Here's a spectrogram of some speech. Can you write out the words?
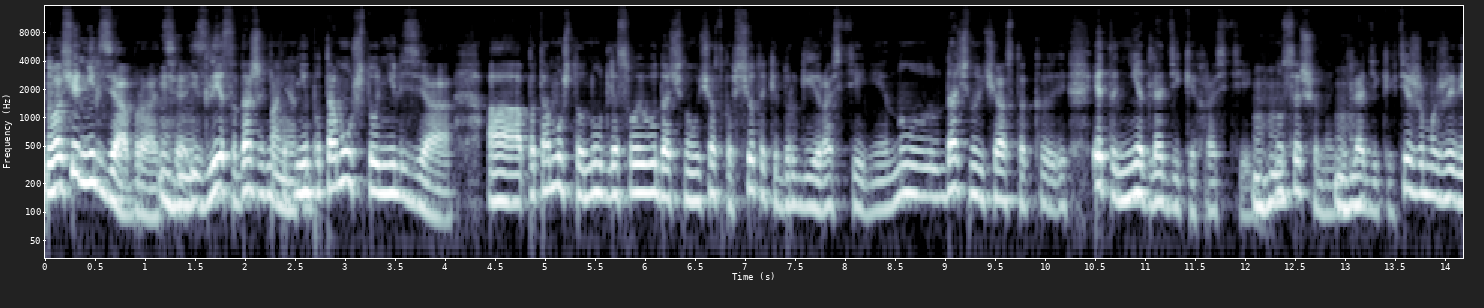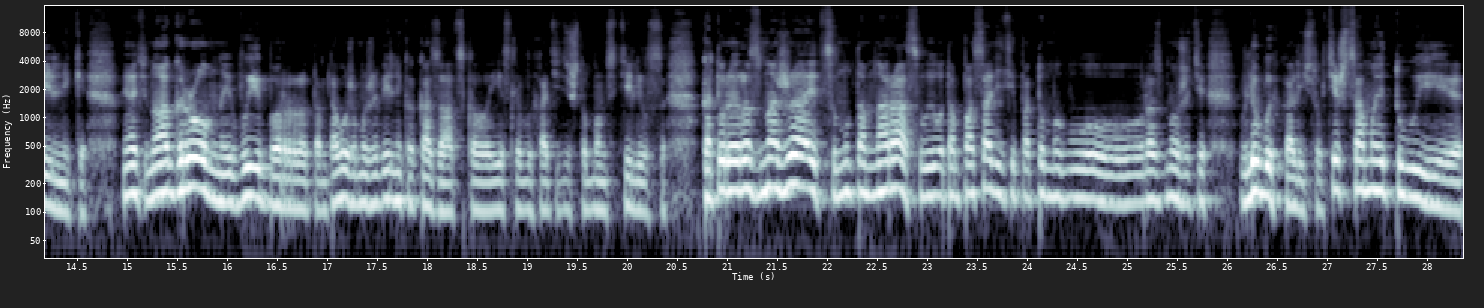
Но вообще нельзя брать Мгм. из леса, даже Понятно. не потому, что нельзя, а потому что ну, для своего дачного участка все-таки другие растения. Ну, дачный участок э, это не для диких растений. Мгм. Ну, совершенно не Мгм. для диких. Те же можжевельники. Понимаете, ну огромный выбор там, того же можжевельника казацкого, если вы хотите, чтобы он стелился, который размножается, ну там на раз, вы его там посадите, потом его размножите в любых количествах. Те же самые туи,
